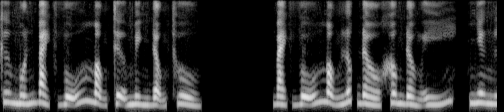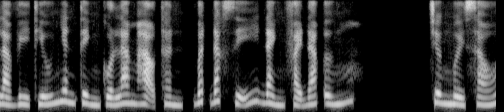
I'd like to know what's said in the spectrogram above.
cứ muốn Bạch Vũ Mộng tự mình động thủ. Bạch Vũ Mộng lúc đầu không đồng ý, nhưng là vì thiếu nhân tình của Lam Hạo Thần, bất đắc dĩ đành phải đáp ứng chương 16,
